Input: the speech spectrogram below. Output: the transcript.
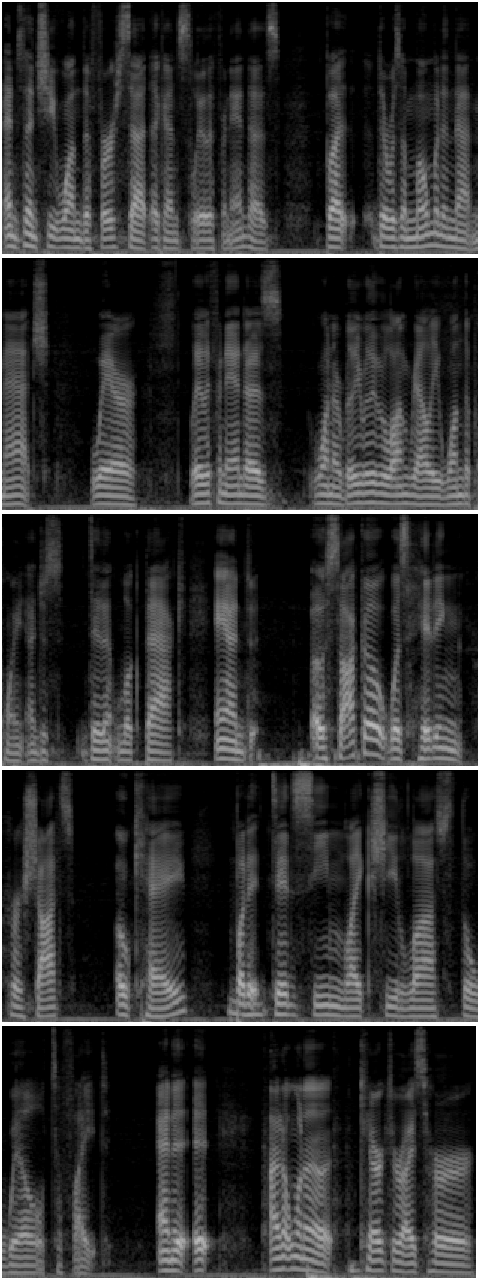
and then she won the first set against Leylah Fernandez. But there was a moment in that match where Leylah Fernandez won a really really long rally, won the point, and just didn't look back. And Osaka was hitting her shots okay, but it did seem like she lost the will to fight. And it, it I don't want to characterize her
